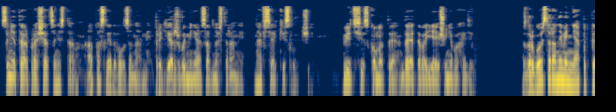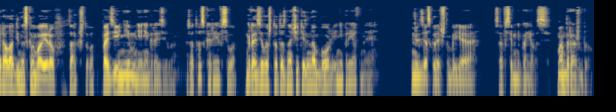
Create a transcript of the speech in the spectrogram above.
санитар прощаться не стал, а последовал за нами, придерживая меня с одной стороны, на всякий случай. Ведь из комнаты до этого я еще не выходил. С другой стороны, меня подпирал один из конвоиров, так что падение мне не грозило. Зато, скорее всего, грозило что-то значительно более неприятное. Нельзя сказать, чтобы я совсем не боялся. Мандраж был.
